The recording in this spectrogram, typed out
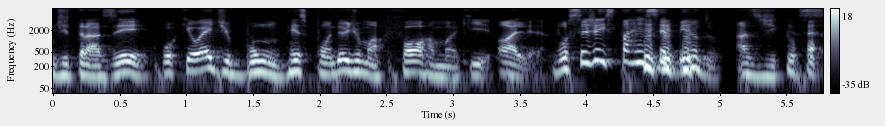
de trazer, porque o Ed Boon respondeu de uma forma que, olha, você já está recebendo as dicas.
